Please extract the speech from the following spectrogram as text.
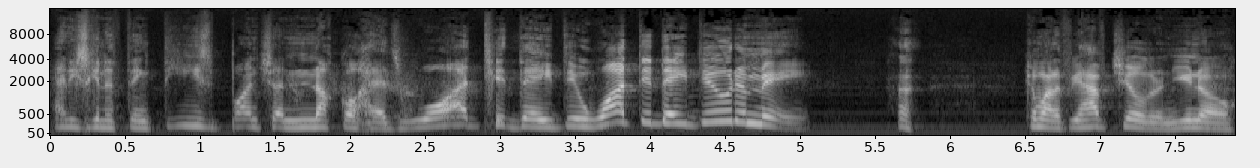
and he's going to think these bunch of knuckleheads, what did they do? What did they do to me? Come on, if you have children, you know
